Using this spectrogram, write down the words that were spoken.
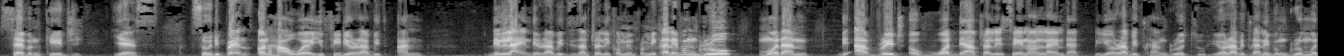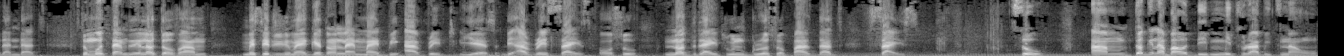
7 kg. Yes. So it depends on how well you feed your rabbit and the line the rabbit is actually coming from. You can even grow more than the average of what they're actually saying online that your rabbit can grow to. Your rabbit can even grow more than that. So most times a lot of um messages you might get online might be average. Yes, the average size also. Not that it won't grow surpass that size. So I'm talking about the meat rabbit now.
